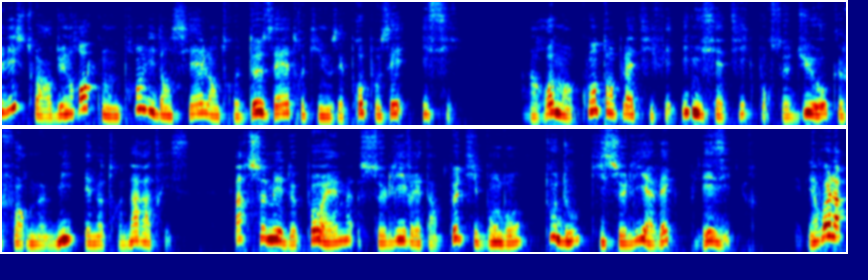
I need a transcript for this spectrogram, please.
L'histoire d'une rencontre providentielle entre deux êtres qui nous est proposée ici. Un roman contemplatif et initiatique pour ce duo que forment Mi et notre narratrice. Parsemé de poèmes, ce livre est un petit bonbon tout doux qui se lit avec plaisir. Et bien voilà,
